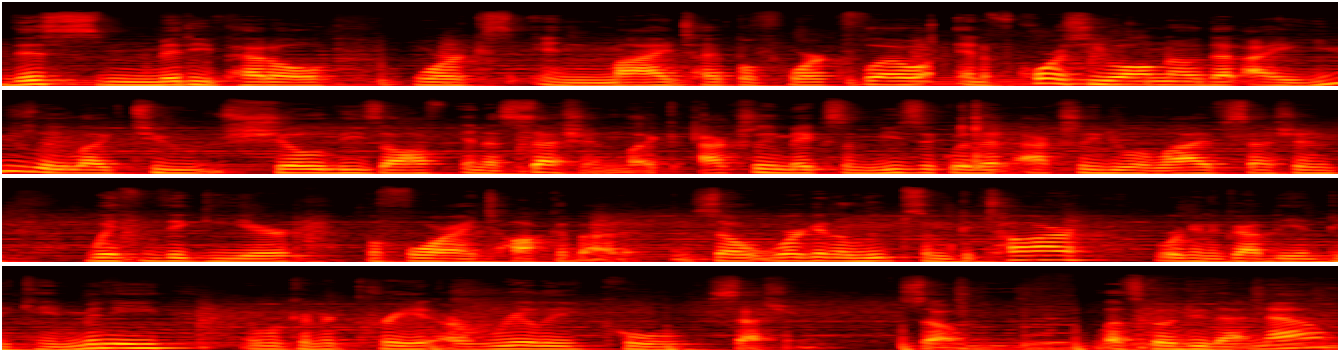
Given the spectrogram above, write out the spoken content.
this MIDI pedal works in my type of workflow. And of course, you all know that I usually like to show these off in a session, like actually make some music with it, actually do a live session with the gear before I talk about it. So we're gonna loop some guitar, we're gonna grab the MPK Mini, and we're gonna create a really cool session. So let's go do that now,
